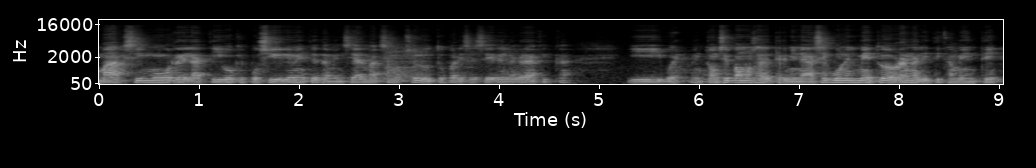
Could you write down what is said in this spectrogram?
máximo relativo que posiblemente también sea el máximo absoluto, parece ser en la gráfica. Y bueno, entonces vamos a determinar según el método ahora analíticamente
